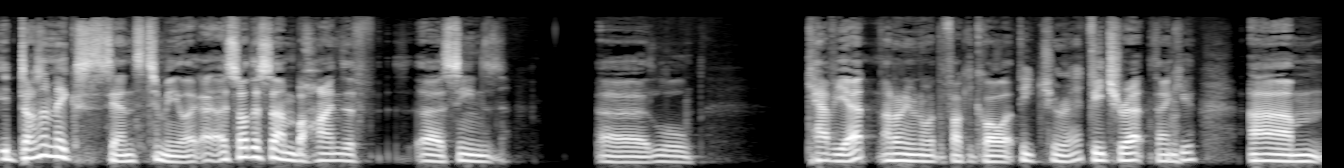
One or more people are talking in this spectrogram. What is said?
it doesn't make sense to me. Like I, I saw this um behind the uh, scenes uh little caveat. I don't even know what the fuck you call it. featurette Featurette, thank you. Um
